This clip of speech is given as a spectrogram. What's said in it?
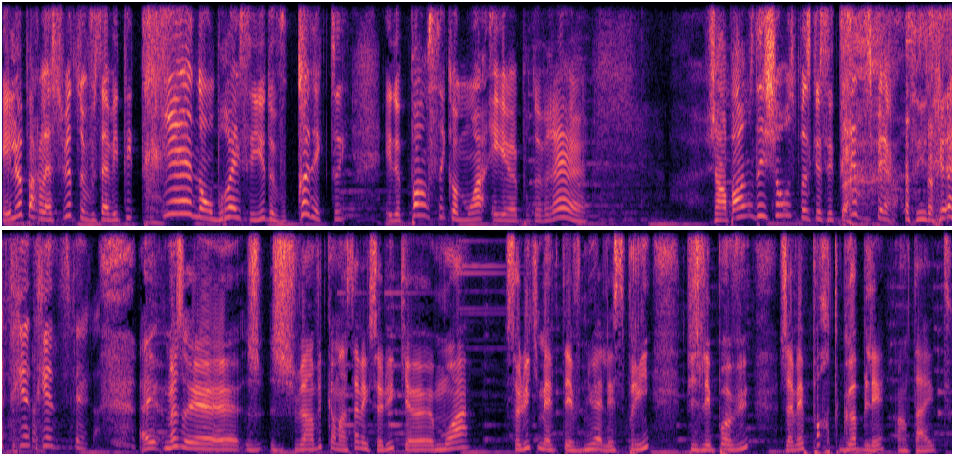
Et là, par la suite, vous avez été très nombreux à essayer de vous connecter et de penser comme moi. Et euh, pour de vrai, j'en pense des choses parce que c'est très différent. C'est très, très, très différent. Hey, moi, j'ai euh, envie de commencer avec celui que moi, celui qui m'était venu à l'esprit, puis je l'ai pas vu. J'avais porte-gobelet en tête.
